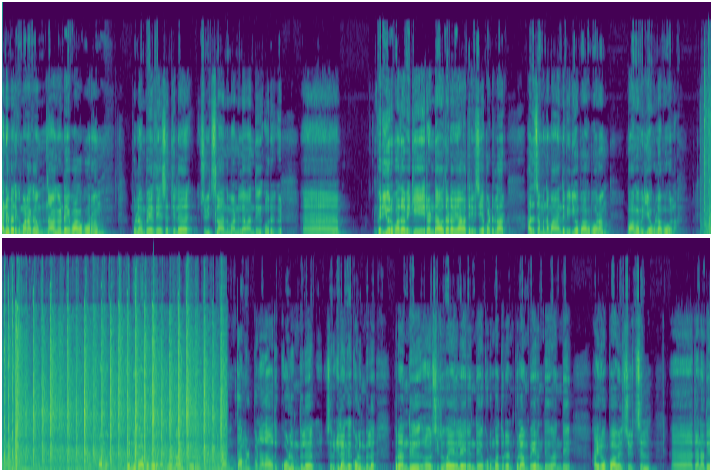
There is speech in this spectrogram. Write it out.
அனைவருக்கும் வணக்கம். நாங்கள் இன்றைக்கு பார்க்க போகிறோம் புலம்பெயர் தேசத்தில் சுவிட்சர்லாந்து மண்ணில் வந்து ஒரு பெரிய ஒரு பதவிக்கு ரெண்டாவது தடவையாக தெரிவு செய்யப்பட்டுள்ளார். அது சம்மந்தமாக இந்த வீடியோ பார்க்க போகிறோம் வாங்க வீடியோக்குள்ளே போகலாம். ஆமாம் என்ன பார்க்க போகிறோம்னு சொன்னால் ஒரு இளம் தமிழ் பெண் அதாவது கொழும்பில் சிறு இலங்கை கொழும்பில் பிறந்து ஒரு சிறு வயதிலிருந்து குடும்பத்துடன் புலம்பெயர்ந்து வந்து ஐரோப்பாவில் சுவிட்சில் தனது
